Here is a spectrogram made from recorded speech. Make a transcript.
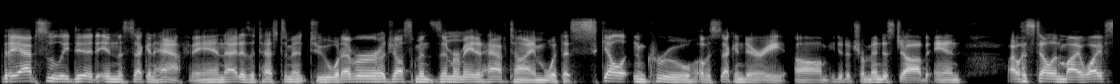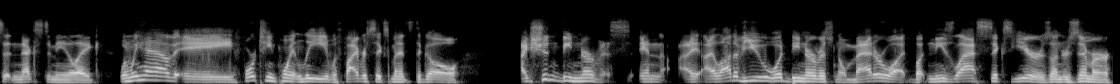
They absolutely did in the second half, and that is a testament to whatever adjustments Zimmer made at halftime with a skeleton crew of a secondary. Um, he did a tremendous job, and I was telling my wife sitting next to me, like when we have a 14 point lead with five or six minutes to go, I shouldn't be nervous, and I, a lot of you would be nervous no matter what. But in these last six years under Zimmer,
